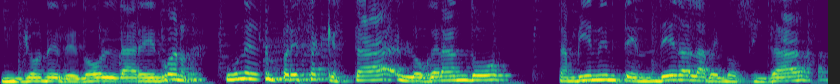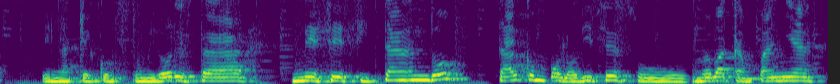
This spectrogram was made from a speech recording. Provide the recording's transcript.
millones de dólares. Bueno, una empresa que está logrando también entender a la velocidad en la que el consumidor está necesitando, tal como lo dice su nueva campaña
